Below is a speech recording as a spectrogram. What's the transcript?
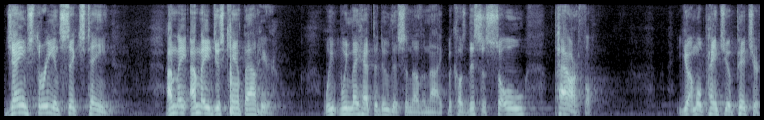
James 3 and 16. I may, I may just camp out here. We, we may have to do this another night because this is so powerful. I'm going to paint you a picture,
